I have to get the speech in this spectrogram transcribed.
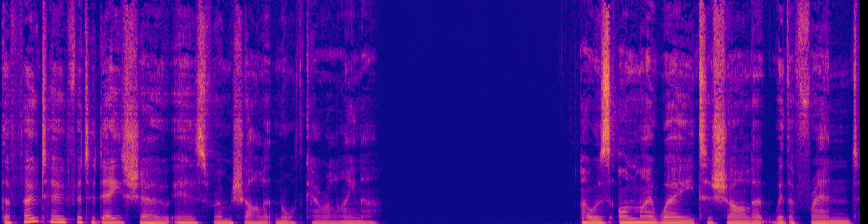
The photo for today's show is from Charlotte, North Carolina. I was on my way to Charlotte with a friend,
